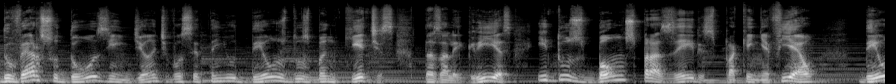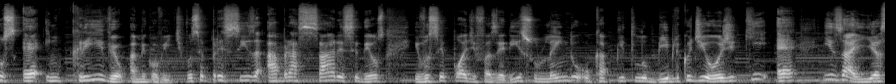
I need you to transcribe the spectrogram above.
Do verso 12 em diante, você tem o Deus dos banquetes, das alegrias e dos bons prazeres para quem é fiel. Deus é incrível, amigo ouvinte. Você precisa abraçar esse Deus e você pode fazer isso lendo o capítulo bíblico de hoje, que é Isaías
